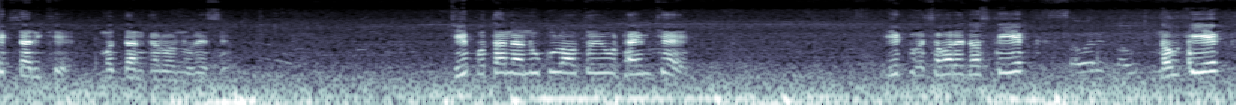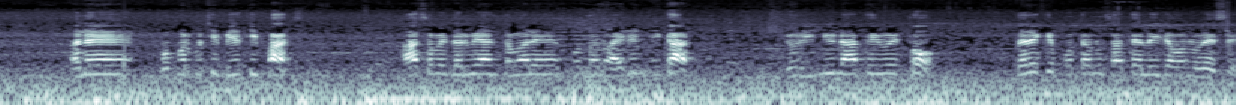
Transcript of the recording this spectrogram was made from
એક તારીખે મતદાન કરવાનું રહેશે. જે પોતાના અનુકૂળ આવતો એવો ટાઈમ છે એક સવારે દસથી એક નવથી એક અને બપોર પછી બેથી પાંચ. આ સમય દરમિયાન તમારે પોતાનું આઈડેન્ટિટી કાર્ડ જો રિન્યુ ના થયું હોય તો દરેકે પોતાનું સાથે લઈ જવાનું રહેશે.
